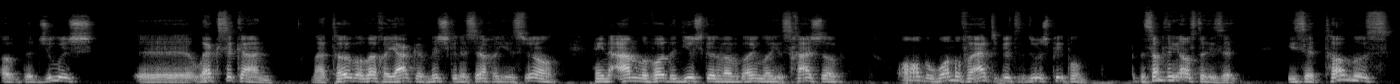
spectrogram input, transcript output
of the Jewish uh, lexicon. Matov Alecha Yaakov Mishkan Esecha Yisrael Hein Am Levoded Yishkan Vavgoim Lo Yischashov. All the wonderful attributes of the Jewish people. But there's something else that he said. He said, Thomas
